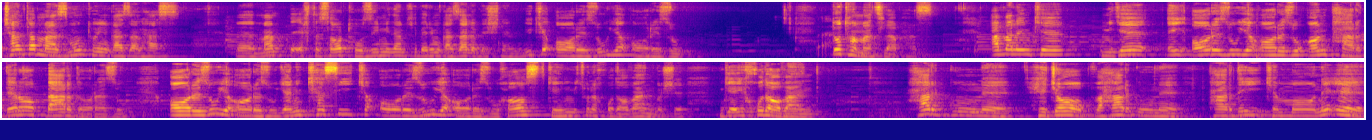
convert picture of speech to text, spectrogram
چند تا مضمون تو این غزل هست. من به اختصار توضیح میدم که بریم غزل رو بشنویم. یکی آرزوی آرزو. دو تا مطلب هست. اول اینکه میگه ای آرزوی آرزو آن پرده را بردار از او. آرزوی آرزو یعنی کسی که آرزوی آرزو هاست که این می‌تونه خداوند باشه. میگه ای خداوند هر گونه هجاب و هر گونه پرده ای که مانع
